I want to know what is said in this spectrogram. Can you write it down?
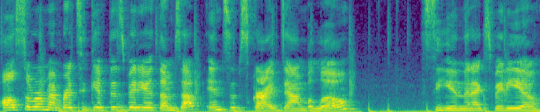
Also remember to give this video a thumbs up and subscribe down below. See you in the next video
